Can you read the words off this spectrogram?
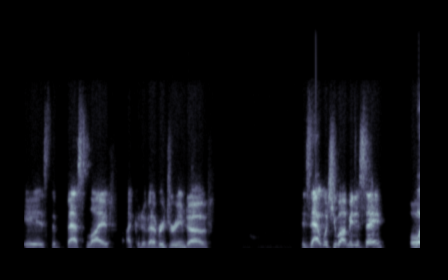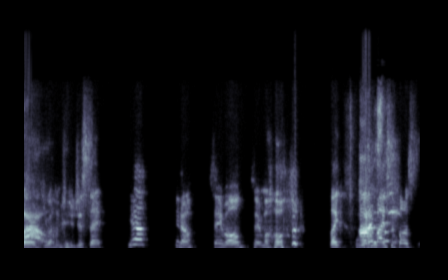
is the best life I could have ever dreamed of. Is that what you want me to say? Or Wow. do you want me to just say, yeah, you know, same old, same old? like, what am I Honestly, supposed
